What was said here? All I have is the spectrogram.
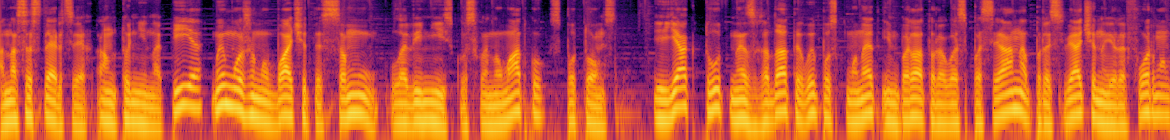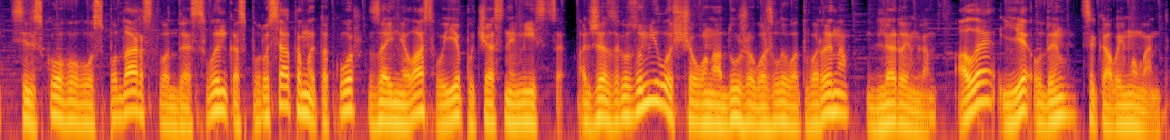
А на сестерціях Антоніна Пія ми можемо бачити саму лавінійську свиноматку з потомством. І як тут не згадати випуск монет імператора Веспасіана, присвячений реформам сільського господарства, де свинка з поросятами також зайняла своє почесне місце, адже зрозуміло, що вона дуже важлива тварина для римлян. Але є один цікавий момент.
